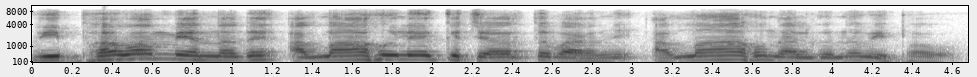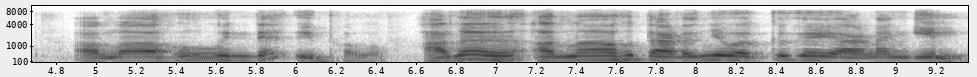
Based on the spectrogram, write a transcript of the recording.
വിഭവം എന്നത് അള്ളാഹുലേക്ക് ചേർത്ത് പറഞ്ഞ് അള്ളാഹു നൽകുന്ന വിഭവം. അള്ളാഹുവിന്റെ വിഭവം. അത് അള്ളാഹു തടഞ്ഞു വെക്കുകയാണെങ്കിൽ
